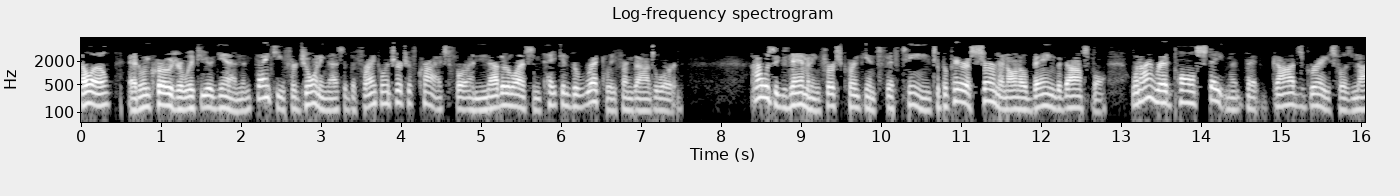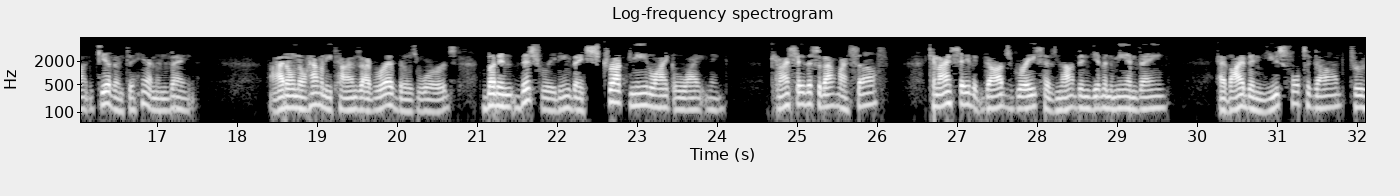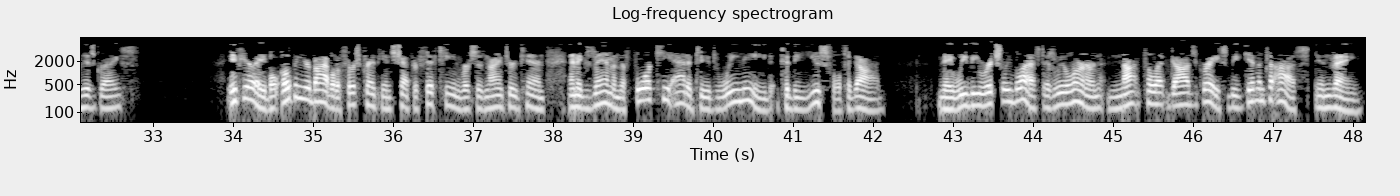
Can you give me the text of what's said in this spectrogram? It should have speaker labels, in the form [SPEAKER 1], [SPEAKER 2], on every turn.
[SPEAKER 1] Hello, Edwin Crozier with you again, and thank you for joining us at the Franklin Church of Christ for another lesson taken directly from God's Word. I was examining 1 Corinthians 15 to prepare a sermon on obeying the gospel when I read Paul's statement that God's grace was not given to him in vain. I don't know how many times I've read those words, but in this reading they struck me like lightning. Can I say this about myself? Can I say that God's grace has not been given to me in vain? Have I been useful to God through His grace? If you're able, open your Bible to 1 Corinthians chapter 15 verses 9 through 10 and examine the four key attitudes we need to be useful to God. May we be richly blessed as we learn not to let God's grace be given to us in vain.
